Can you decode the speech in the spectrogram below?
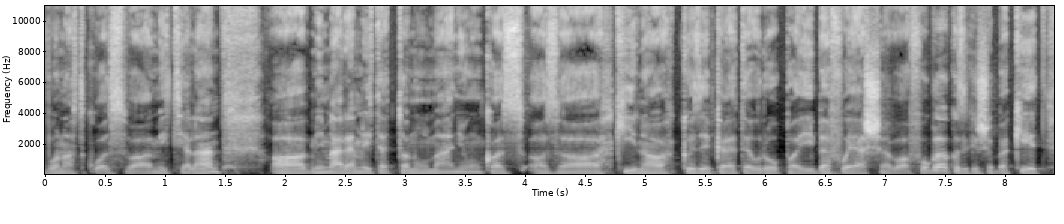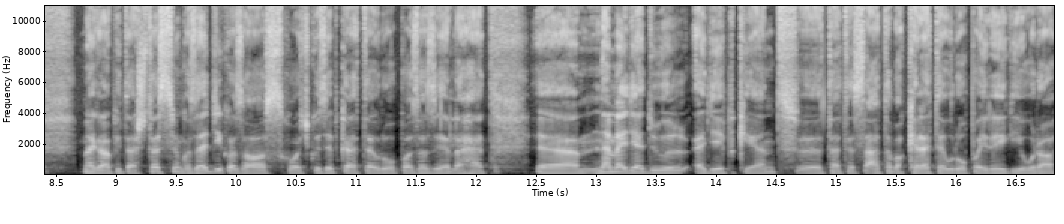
vonatkozva mit jelent. A mi már említett tanulmányunk az, az a Kína közép-kelet-európai befolyásával foglalkozik, és ebben két megállapítást teszünk. Az egyik az az, hogy közép-kelet-európa az azért lehet nem egyedül egyébként, tehát ezt általában a kelet-európai régióra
